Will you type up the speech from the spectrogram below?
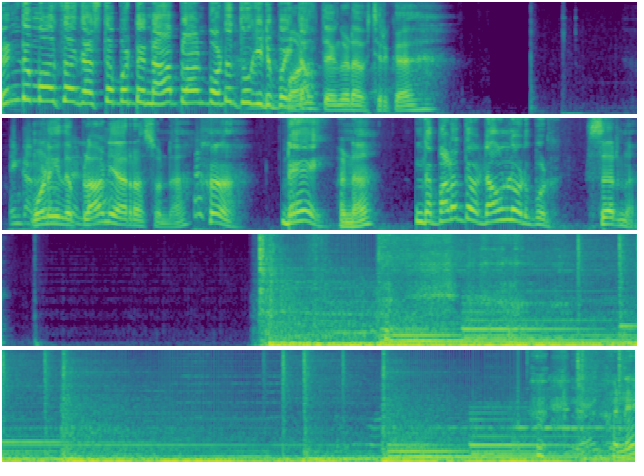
ரெண்டு மாசம் கஷ்டப்பட்டு நான் பிளான் போட்டு தூக்கிட்டு போயிட்டான். பணத்தை எங்கடா வச்சிருக்க? உனக்கு இந்த பிளான் யாரா சொன்னா. டேய் அண்ணா. இந்த படத்தை டவுன்லோட் போடு. சரிண்ணா. அண்ணே.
